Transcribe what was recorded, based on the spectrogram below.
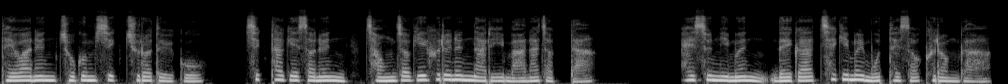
대화는 조금씩 줄어들고 식탁에서는 정적이 흐르는 날이 많아졌다. 혜수님은 내가 책임을 못해서 그런가.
